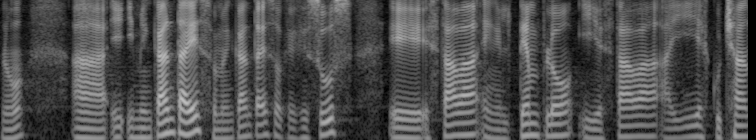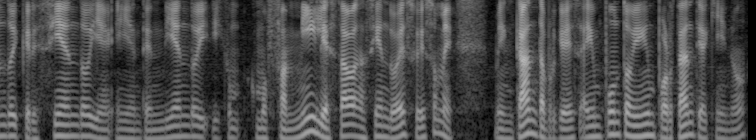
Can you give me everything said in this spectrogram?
¿no? Ah, y, me encanta eso, me encanta eso, que Jesús eh, estaba en el templo y estaba ahí escuchando y creciendo y, entendiendo y, como, familia estaban haciendo eso. Y eso me, me encanta porque es, hay un punto bien importante aquí, ¿no?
